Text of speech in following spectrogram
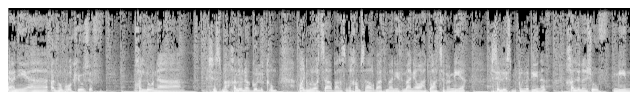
يعني آه ألف مبروك يوسف. وخلونا شو اسمه خلونا أقول لكم رقم الواتساب على صفر خمسة أربعة ثمانية, ثمانية واحد, واحد سبعمية. ارسل لي اسمك والمدينة خلينا نشوف مين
